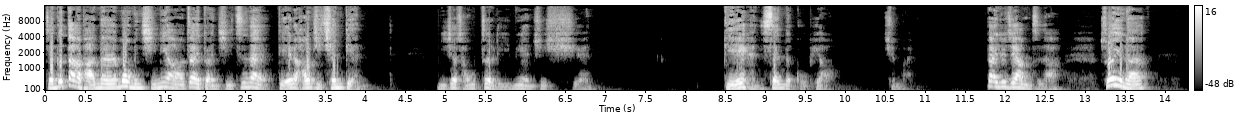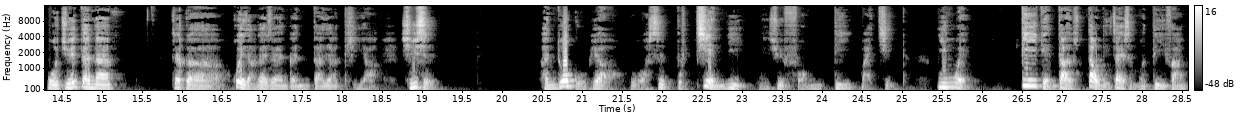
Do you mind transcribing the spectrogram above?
整个大盘呢莫名其妙在短期之内跌了好几千点，你就从这里面去选跌很深的股票去买。大概就这样子啊，所以呢，我觉得呢，这个会长在这边跟大家提啊，其实很多股票我是不建议你去逢低买进的，因为低点到到底在什么地方，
